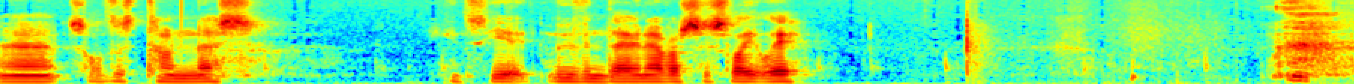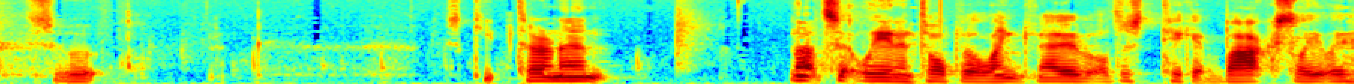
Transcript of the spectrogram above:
Uh, so I'll just turn this. You can see it moving down ever so slightly. So just keep turning. That's it laying on top of the link now, but I'll just take it back slightly.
